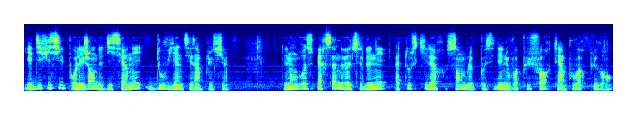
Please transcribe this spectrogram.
Il est difficile pour les gens de discerner d'où viennent ces impulsions. De nombreuses personnes veulent se donner à tout ce qui leur semble posséder une voix plus forte et un pouvoir plus grand.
